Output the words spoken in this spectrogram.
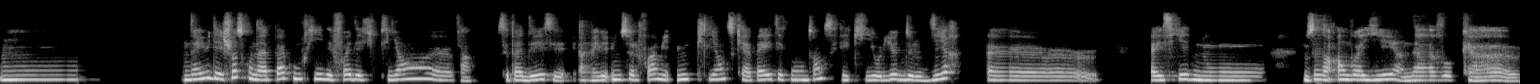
Hum, On a eu des choses qu'on n'a pas compris, des fois des clients, euh, enfin c'est pas des, c'est arrivé une seule fois, mais une cliente qui a pas été contente et qui, au lieu de le dire, euh, a essayé de nous nous a envoyé un avocat. Euh,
